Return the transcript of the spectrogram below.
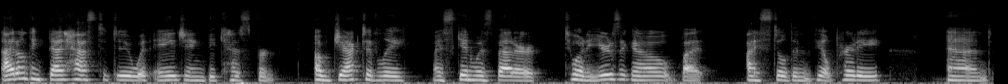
I don't think that has to do with aging because for objectively my skin was better 20 years ago, but I still didn't feel pretty and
